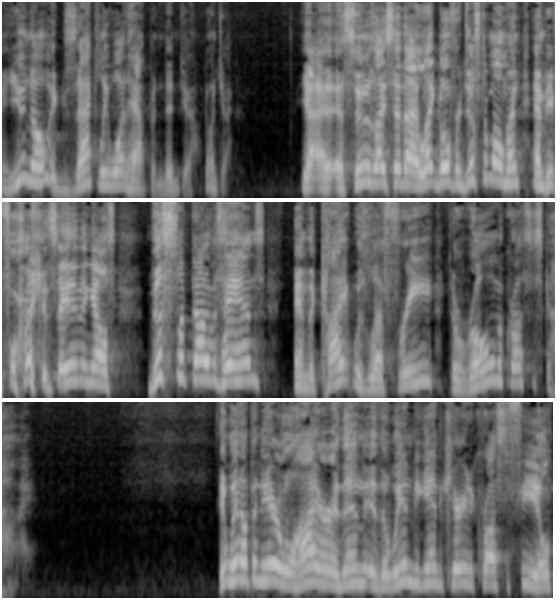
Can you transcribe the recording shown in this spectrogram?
And you know exactly what happened, didn't you? Don't you? Yeah, as soon as I said that, I let go for just a moment, and before I could say anything else, this slipped out of his hands, and the kite was left free to roam across the sky. It went up in the air a little higher, and then the wind began to carry it across the field.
